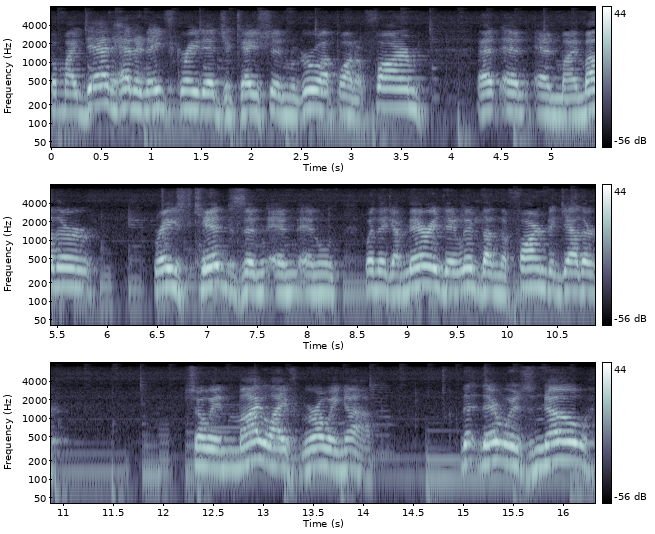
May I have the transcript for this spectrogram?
But my dad had an eighth grade education, grew up on a farm, and, and, and my mother raised kids, and, and, and when they got married, they lived on the farm together. So in my life growing up, th- there was no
